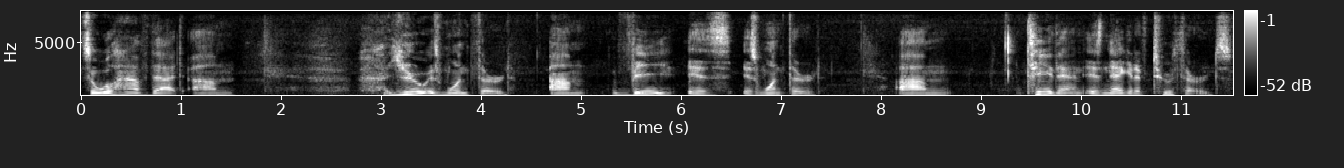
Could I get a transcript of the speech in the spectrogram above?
so we'll have that um, u is one third. Um, v is, is one third. Um, t then is negative two thirds.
